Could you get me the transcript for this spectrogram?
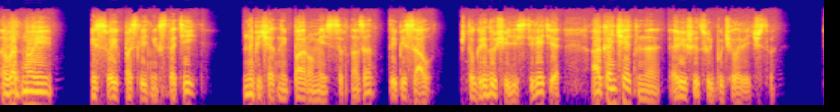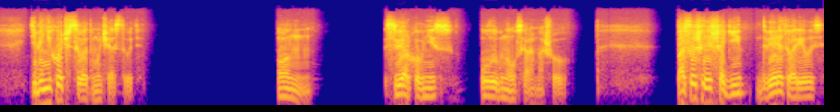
В одной из своих последних статей, напечатанной пару месяцев назад, ты писал, что грядущее десятилетие окончательно решит судьбу человечества. Тебе не хочется в этом участвовать? Он сверху вниз улыбнулся Ромашову. Послышались шаги, дверь отворилась.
